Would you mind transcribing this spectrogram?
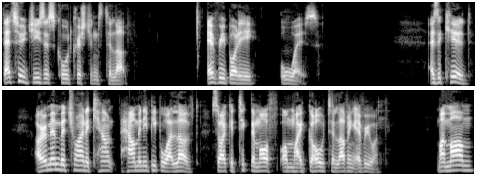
That's who Jesus called Christians to love. Everybody, always. As a kid, I remember trying to count how many people I loved so I could tick them off on my goal to loving everyone. My mom,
